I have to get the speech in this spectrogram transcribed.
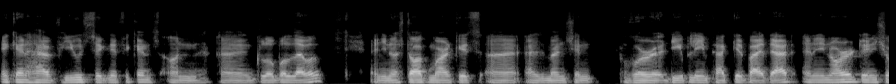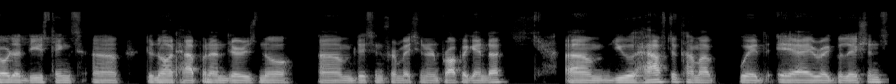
it can have huge significance on a global level, and you know stock markets, uh, as mentioned, were deeply impacted by that. And in order to ensure that these things uh, do not happen and there is no um, disinformation and propaganda, um, you have to come up with AI regulations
